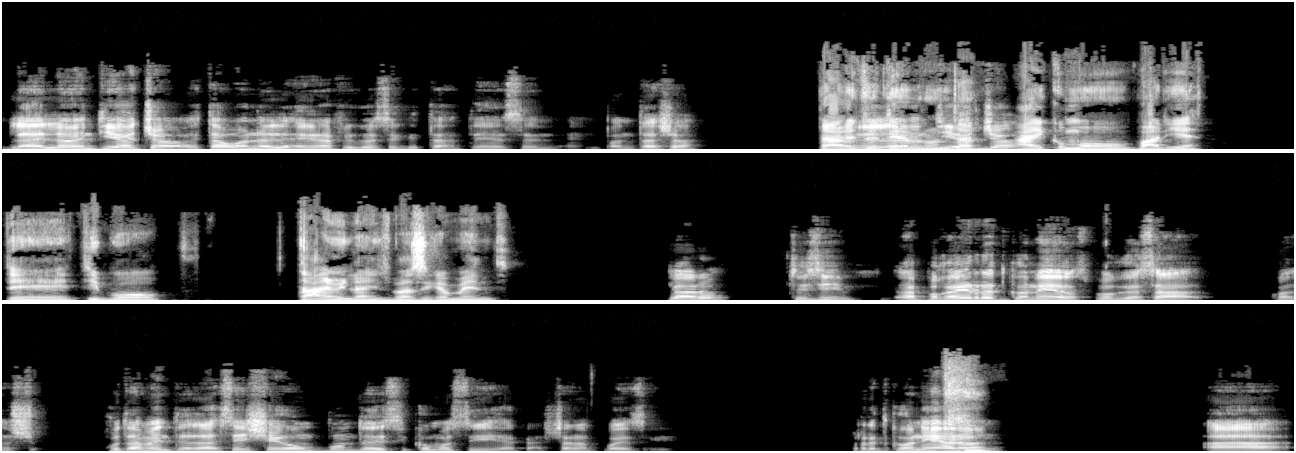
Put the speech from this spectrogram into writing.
La del 98, está bueno el, el gráfico ese que está, tienes en, en pantalla. Claro, esto te iba a preguntar. 98 Hay como varias, eh, tipo, timelines, básicamente. Claro, sí, sí. Ah, porque hay retconeos, porque, o sea, cuando yo- justamente a las 6 llega un punto de decir, ¿cómo seguís acá? Ya no puedes seguir. Retconearon a,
